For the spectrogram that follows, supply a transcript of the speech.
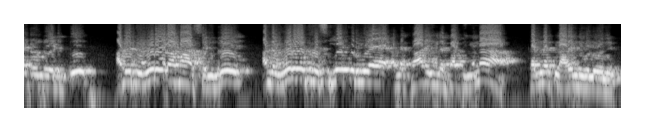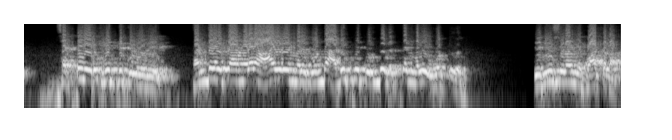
என்று ஒன்று எடுத்து அதற்கு ஊர்வலமா சென்று அந்த ஊடகத்துல செய்யக்கூடிய அந்த காரியங்களை பாத்தீங்கன்னா கன்னத்தில் அறைந்து கொள்வது சட்டையை கிழித்துக் கொள்வது தங்களை ஆயுதங்களை கொண்டு அடித்துக் கொண்டு ரத்தங்களை ஓட்டுவது. இது நியூஸ்ல நீங்க பார்க்கலாம்.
